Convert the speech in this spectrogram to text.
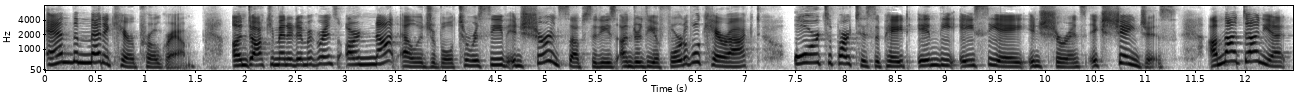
and the Medicare program. Undocumented immigrants are not eligible to receive insurance subsidies under the Affordable Care Act or to participate in the ACA insurance exchanges. I'm not done yet.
